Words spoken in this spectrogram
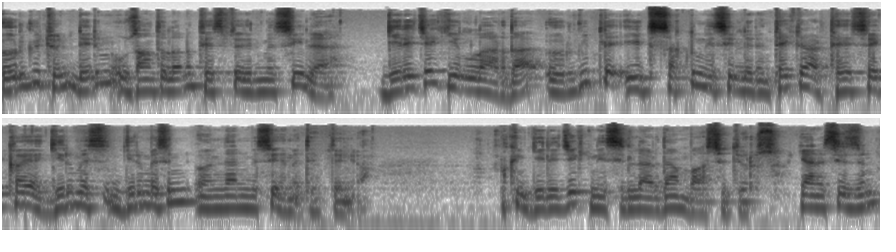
örgütün derin uzantılarının tespit edilmesiyle gelecek yıllarda örgütle iltisaklı nesillerin tekrar TSK'ya girmesi, girmesinin önlenmesi hedefleniyor. Bakın gelecek nesillerden bahsediyoruz. Yani sizin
